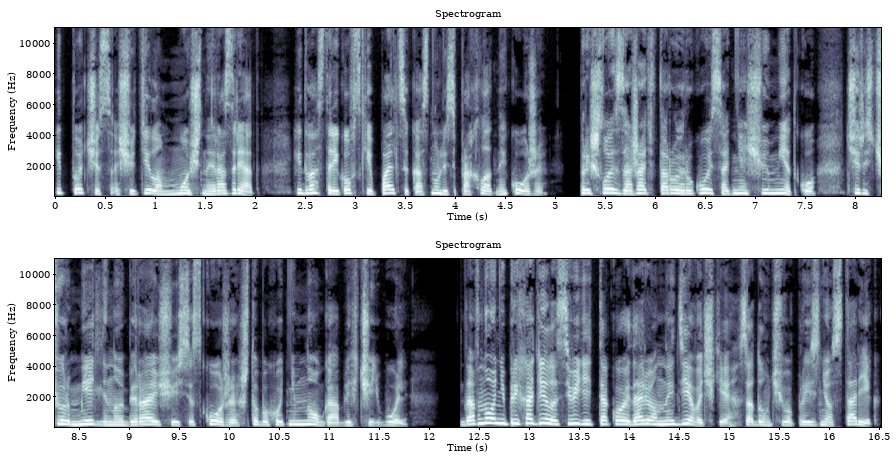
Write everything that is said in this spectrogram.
и тотчас ощутила мощный разряд. Едва стариковские пальцы коснулись прохладной кожи. Пришлось зажать второй рукой соднящую метку, чересчур медленно убирающуюся с кожи, чтобы хоть немного облегчить боль. «Давно не приходилось видеть такой одаренной девочки», — задумчиво произнес старик.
